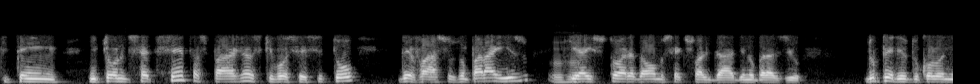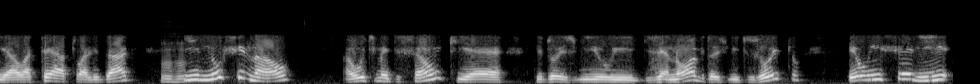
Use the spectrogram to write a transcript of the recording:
que tem em torno de 700 páginas que você citou Devassos no Paraíso, uhum. que é a história da homossexualidade no Brasil do período colonial até a atualidade. Uhum. E no final, a última edição, que é de 2019, 2018, eu inseri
